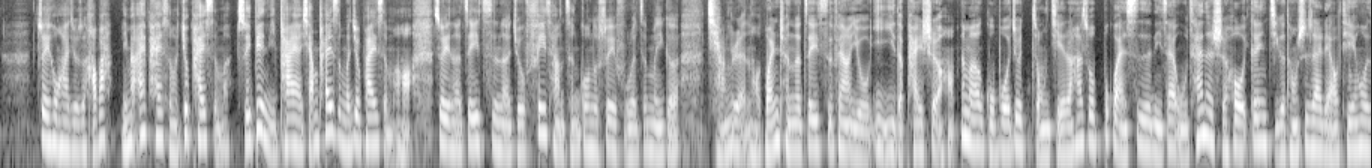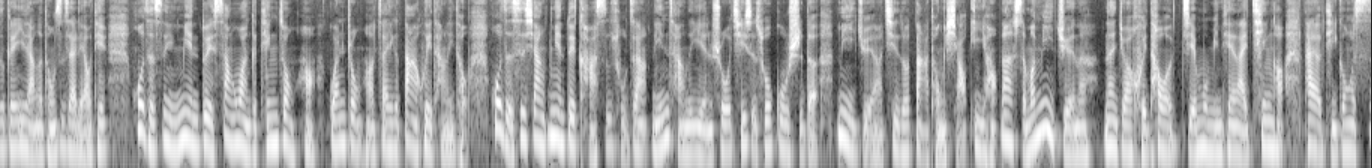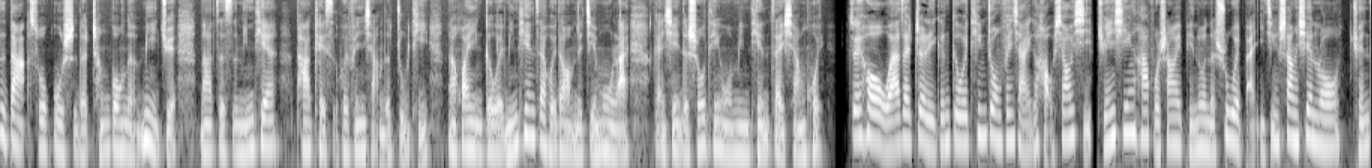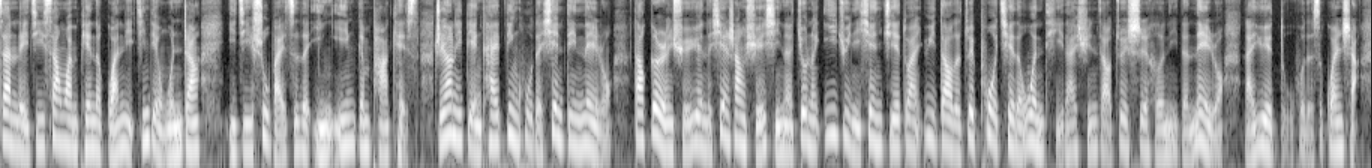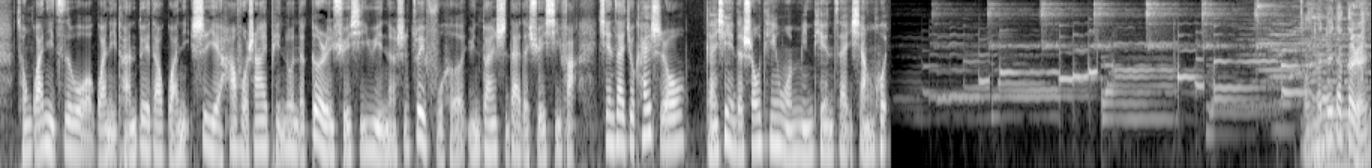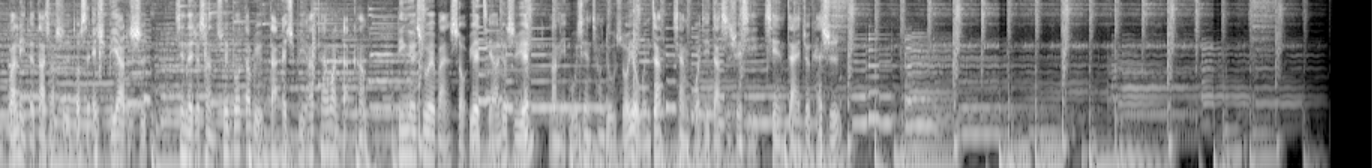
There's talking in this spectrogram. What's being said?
最后他就说：“好吧，你们爱拍什么就拍什么，随便你拍啊，想拍什么就拍什么哈。”所以呢，这一次呢，就非常成功的说服了这么一个强人哈，完成了这一次非常有意义的拍摄哈。那么古博就总结了，他说：“不管是你在午餐的时候跟几个同事在聊天，或者跟一两个同事在聊天，或者是你面对上万个听众哈、观众哈，在一个大会堂里头，或者是像面对卡斯楚这样临场的演说，其实说故事的秘诀啊，其实都。”大同小异哈。那什么秘诀呢？那你就要回到我节目明天来听哈。他有提供了四大说故事的成功的秘诀。那这是明天 Parkes 会分享的主题。那欢迎各位明天再回到我们的节目来。感谢你的收听，我们明天再相会。最后，我要在这里跟各位听众分享一个好消息：全新《哈佛商业评论》的数位版已经上线喽！全站累积上万篇的管理经典文章，以及数百支的影音跟 podcast。只要你点开订户的限定内容，到个人学院的线上学习呢，就能依据你现阶段遇到的最迫切的问题，来寻找最适合你的内容来阅读或者是观赏。从管理自我、管理团队到管理事业，《哈佛商业评论》的个人学习语呢，是最符合云端时代的学习法。现在就开始哦！感谢你的收听，我们明天再相会。从团队到个人，管理的大小事都是 HBR 的事。现在就上 triple w 打 hbr taiwan com 订阅数位版，首月只要六十元，让你无限畅读所有文章，向国际大师学习。现在就开始。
